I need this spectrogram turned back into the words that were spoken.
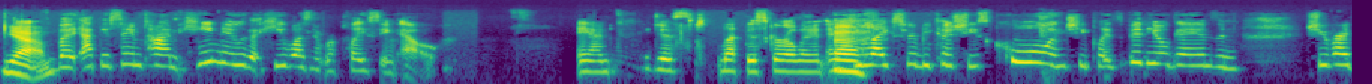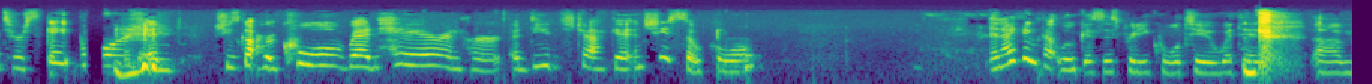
yeah but at the same time, he knew that he wasn't replacing Elle. And he just let this girl in, and Ugh. he likes her because she's cool and she plays video games and she rides her skateboard and she's got her cool red hair and her Adidas jacket, and she's so cool. And I think that Lucas is pretty cool too with his um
